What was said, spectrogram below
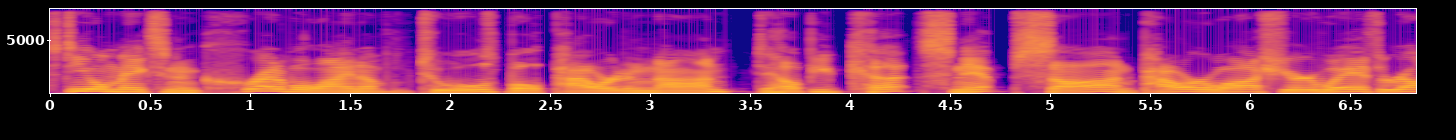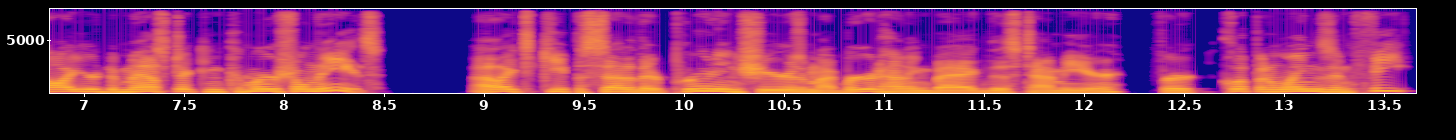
Stihl makes an incredible lineup of tools, both powered and non, to help you cut, snip, saw, and power wash your way through all your domestic and commercial needs. I like to keep a set of their pruning shears in my bird hunting bag this time of year for clipping wings and feet.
